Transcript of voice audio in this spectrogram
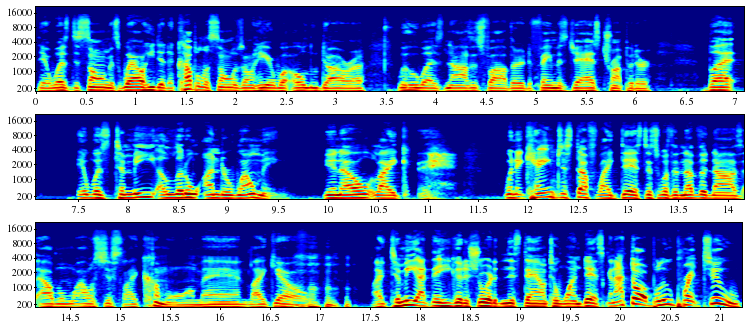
There was the song as well. He did a couple of songs on here with Olu Dara, who was Nas's father, the famous jazz trumpeter. But it was to me a little underwhelming. You know, like when it came to stuff like this, this was another Nas album. I was just like, come on, man. Like, yo, like to me, I think he could have shortened this down to one disc. And I thought Blueprint 2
